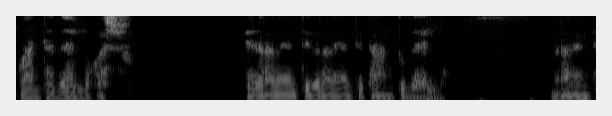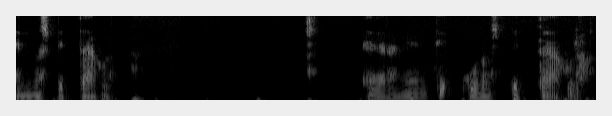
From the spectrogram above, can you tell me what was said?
Quanto è bello qua su. È veramente, veramente tanto bello. Veramente uno spettacolo. È veramente uno spettacolo.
